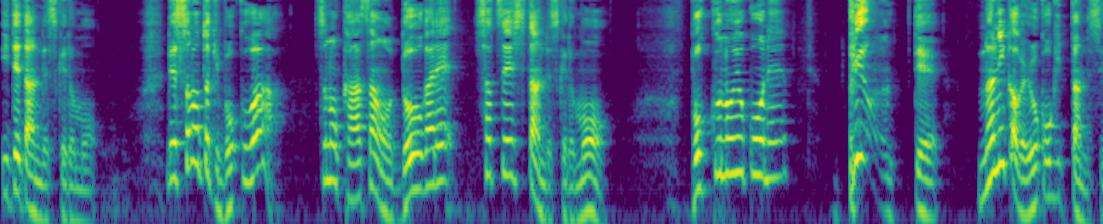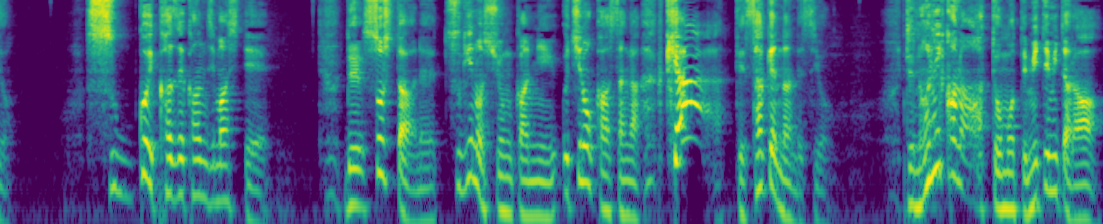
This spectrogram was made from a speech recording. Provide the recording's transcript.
いてたんですけども。で、その時僕は、その母さんを動画で撮影してたんですけども、僕の横をね、ビューンって何かが横切ったんですよ。すっごい風感じまして、で、そしたらね、次の瞬間にうちの母さんが、キャーって叫んだんですよ。で、何かなって思って見てみたら、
